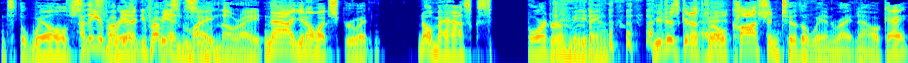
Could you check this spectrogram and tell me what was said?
It's the Wills. I think you're probably Rick, on, you're probably on Mike. Zoom though, right? Nah, you know what? Screw it. No masks. Boardroom meeting. You're just going to throw caution to the wind right now, okay?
